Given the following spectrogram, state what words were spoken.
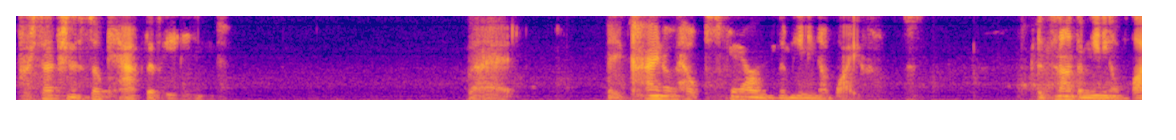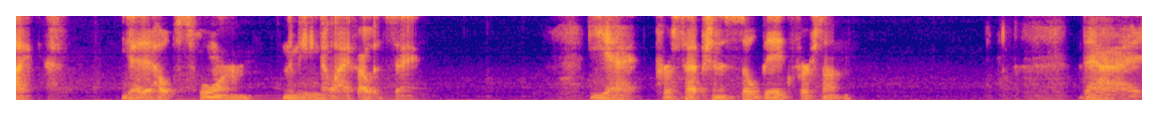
perception is so captivating that it kind of helps form the meaning of life. It's not the meaning of life, yet it helps form the meaning of life, I would say. Yet, perception is so big for some that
